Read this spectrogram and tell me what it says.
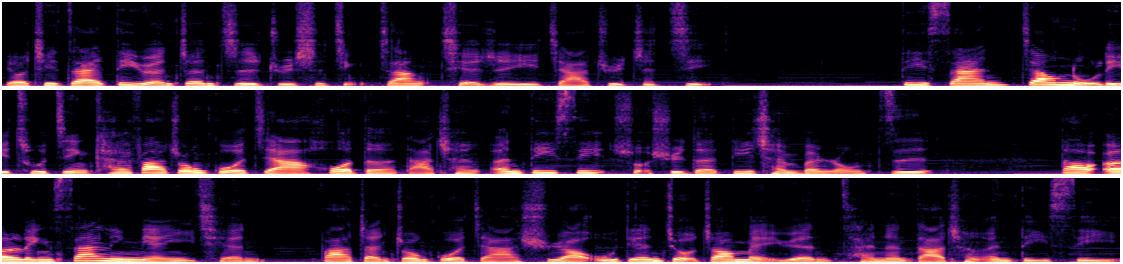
尤其在地缘政治局势紧张且日益加剧之际。第三，将努力促进开发中国家获得达成 NDC 所需的低成本融资。到二零三零年以前，发展中国家需要五点九兆美元才能达成 NDC。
